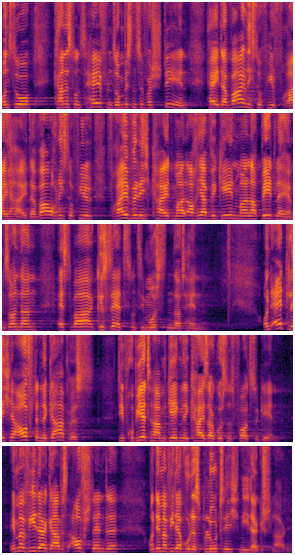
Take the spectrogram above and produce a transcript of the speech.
Und so kann es uns helfen, so ein bisschen zu verstehen, hey, da war nicht so viel Freiheit, da war auch nicht so viel Freiwilligkeit mal, ach ja, wir gehen mal nach Bethlehem, sondern es war Gesetz und sie mussten dorthin. Und etliche Aufstände gab es, die probiert haben, gegen den Kaiser Augustus vorzugehen. Immer wieder gab es Aufstände und immer wieder wurde es blutig niedergeschlagen.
